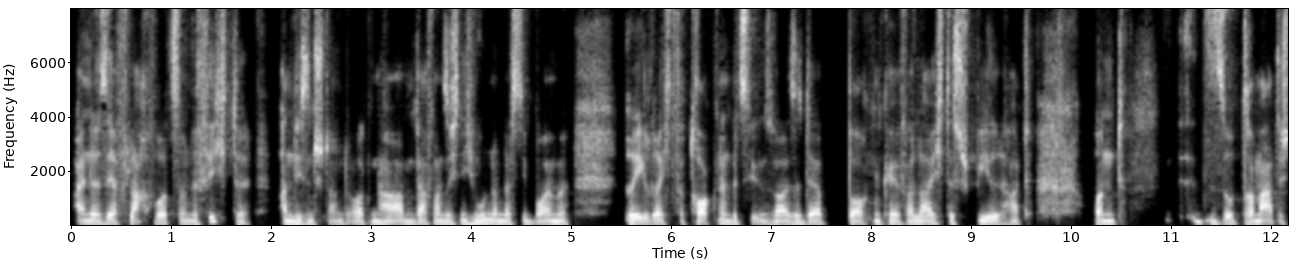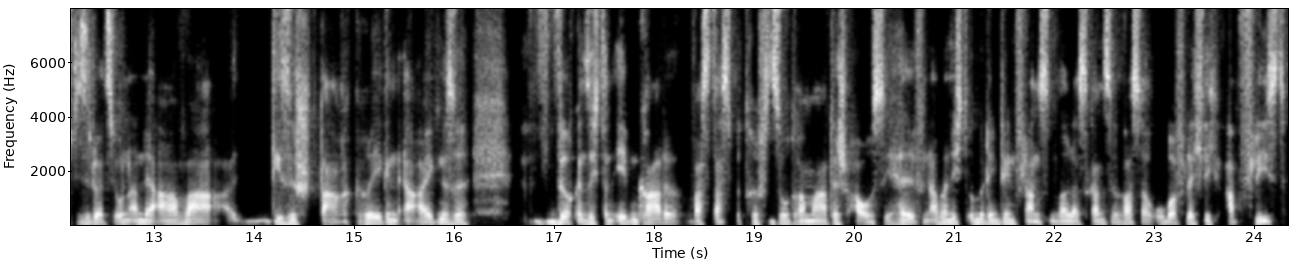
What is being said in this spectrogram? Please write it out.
eine sehr flach wurzelnde Fichte an diesen Standorten haben, darf man sich nicht wundern, dass die Bäume regelrecht vertrocknen, beziehungsweise der Borkenkäfer leichtes Spiel hat. Und so dramatisch die Situation an der A war, diese Starkregenereignisse wirken sich dann eben gerade, was das betrifft, so dramatisch aus. Sie helfen aber nicht unbedingt den Pflanzen, weil das ganze Wasser oberflächlich abfließt,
